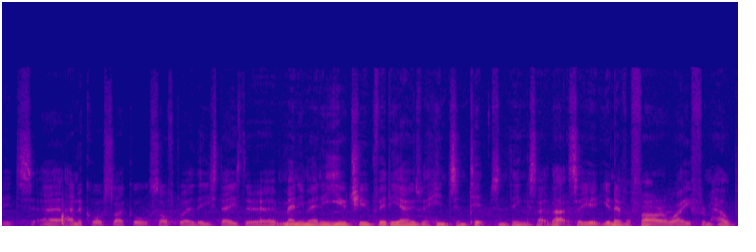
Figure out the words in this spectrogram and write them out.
it's uh, and of course, like all software these days, there are many many YouTube videos with hints and tips and things like that. So you, you're never far away from help.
